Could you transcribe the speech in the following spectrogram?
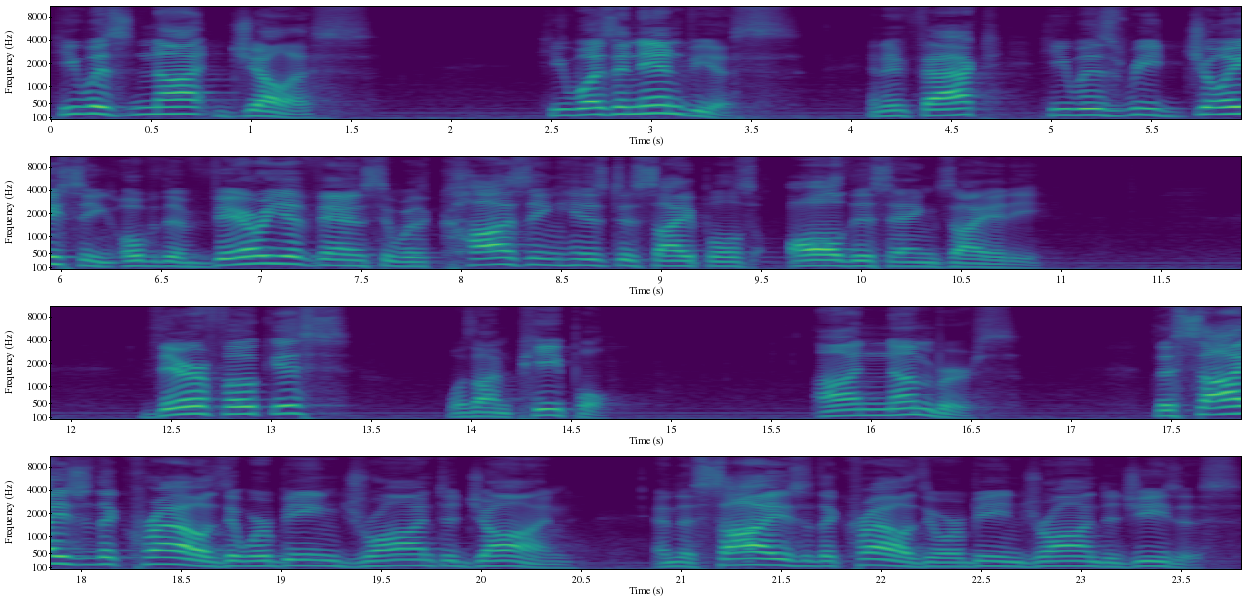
He was not jealous. He wasn't envious. And in fact, he was rejoicing over the very events that were causing his disciples all this anxiety. Their focus was on people, on numbers, the size of the crowds that were being drawn to John, and the size of the crowds that were being drawn to Jesus.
